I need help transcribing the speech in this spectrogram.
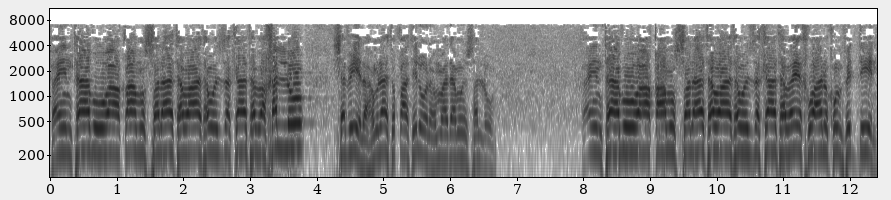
فإن تابوا وأقاموا الصلاة وآتوا الزكاة فخلوا سبيلهم لا تقاتلونهم ما داموا يصلون. فإن تابوا وأقاموا الصلاة وآتوا الزكاة فإخوانكم في الدين.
